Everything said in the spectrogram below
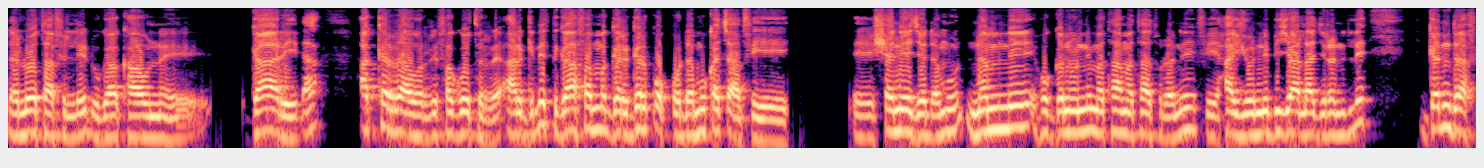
dhalootaaf illee dhugaa kaa'uun gaariidha. Akka irraa warri fagoo turre arginetti gaafa amma gargar qoqqoodamuu qacaa fi shanee jedhamu namni hogganoonni mataa mataa turanii fi hayyoonni biyya alaa jiranillee gandaaf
